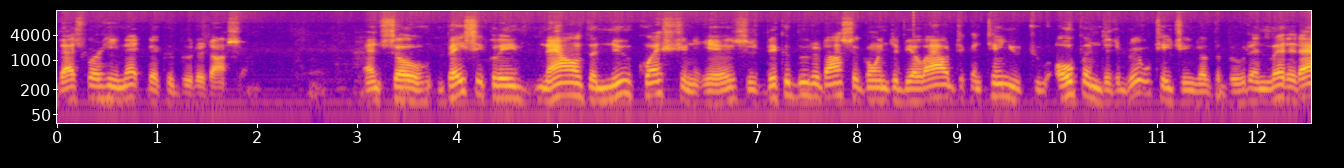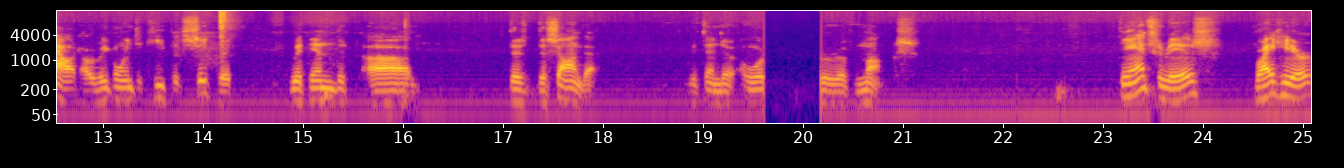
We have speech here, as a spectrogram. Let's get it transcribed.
That's where he met Bhikkhu Buddhadasa. And so basically, now the new question is Is Bhikkhu Buddhadasa going to be allowed to continue to open the real teaching of the Buddha and let it out? Or are we going to keep it secret within the, uh, the, the Sangha, within the order of monks? The answer is right here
